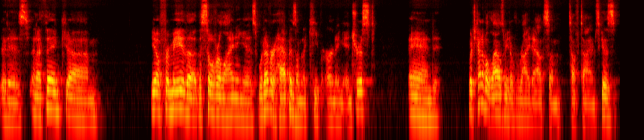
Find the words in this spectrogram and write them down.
It is, and I think um, you know, for me, the the silver lining is whatever happens, I'm going to keep earning interest, and which kind of allows me to ride out some tough times because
